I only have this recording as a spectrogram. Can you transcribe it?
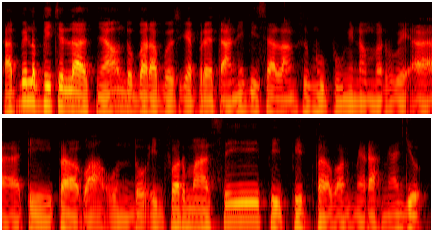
Tapi lebih jelasnya untuk para bosque petani bisa langsung hubungi nomor WA di bawah untuk informasi bibit bawang merah nganjuk.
